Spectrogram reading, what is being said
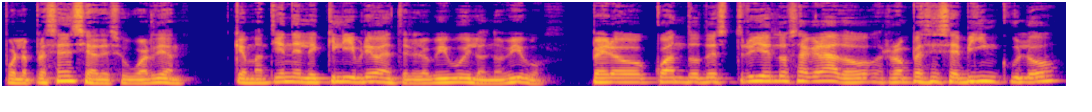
por la presencia de su guardián, que mantiene el equilibrio entre lo vivo y lo no vivo. Pero cuando destruyes lo sagrado, rompes ese vínculo,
